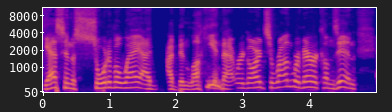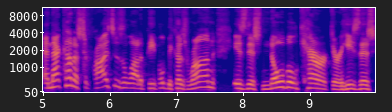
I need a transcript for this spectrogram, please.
guess in a sort of a way, I've I've been lucky in that regard. So Ron Rivera comes in, and that kind of surprises a lot of people because Ron is this noble character. He's this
